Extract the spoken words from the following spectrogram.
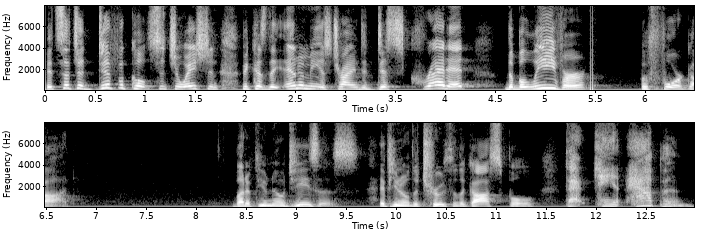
It's such a difficult situation because the enemy is trying to discredit the believer before God. But if you know Jesus, if you know the truth of the gospel, that can't happen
